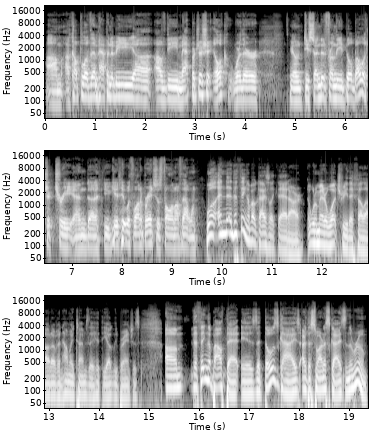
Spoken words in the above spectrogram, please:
Um, a couple of them happen to be uh, of the Matt Patricia ilk, where they're you know, descended from the Bill Belichick tree, and uh, you get hit with a lot of branches falling off that one. Well, and the thing about guys like that are, no matter what tree they fell out of and how many times they hit the ugly branches, um, the thing about that is that those guys are the smartest guys in the room.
